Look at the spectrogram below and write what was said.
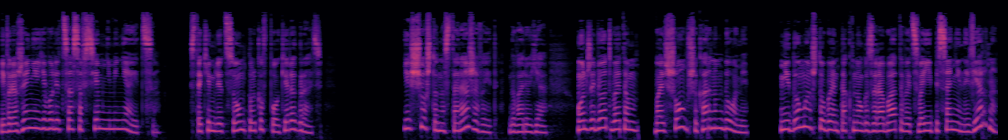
и выражение его лица совсем не меняется. С таким лицом только в покер играть. «Еще что настораживает, — говорю я, — он живет в этом большом, шикарном доме. Не думаю, что Бен так много зарабатывает своей писаниной, верно?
